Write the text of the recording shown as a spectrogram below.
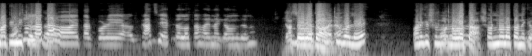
মাটির নিচে লতা হয়। তারপরে গাছে একটা লতা হয় না কেমন যেন? গাছেও লতা হয় না? বলে? অনেকে স্বর্ণলতা? স্বর্ণলতা অনেকে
